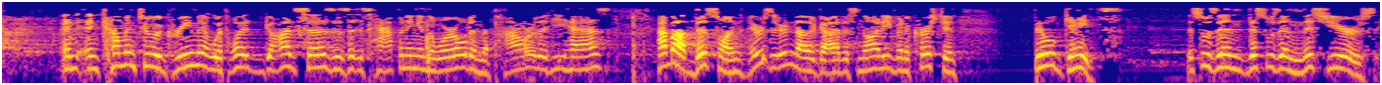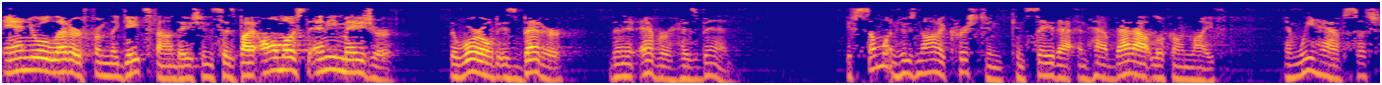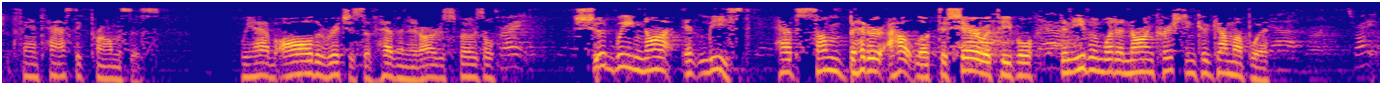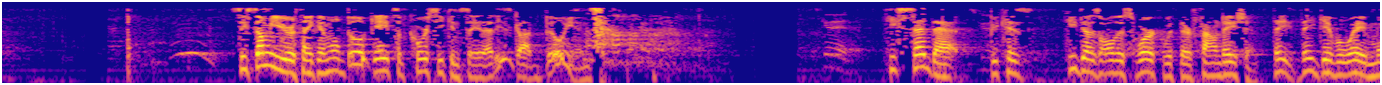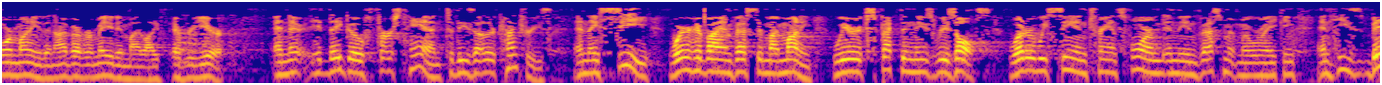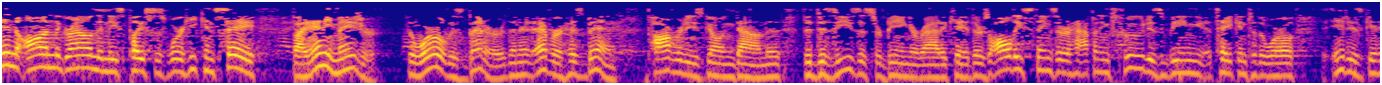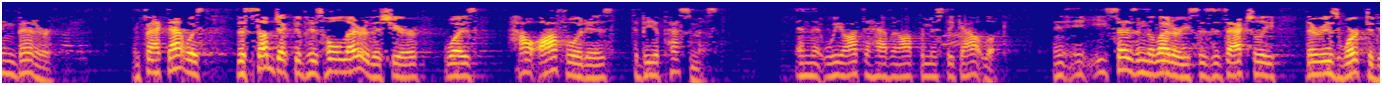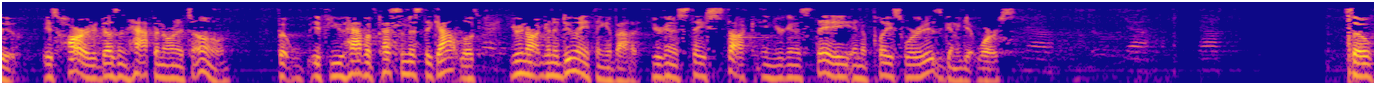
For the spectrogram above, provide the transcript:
and, and come into agreement with what God says is, is happening in the world and the power that He has. How about this one? Here's, here's another guy that's not even a Christian Bill Gates. This was, in, this was in this year's annual letter from the Gates Foundation. It says, By almost any measure, the world is better than it ever has been. If someone who's not a Christian can say that and have that outlook on life, and we have such fantastic promises, we have all the riches of heaven at our disposal. Right. Should we not at least have some better outlook to share with people than even what a non Christian could come up with? That's right. See, some of you are thinking, well, Bill Gates, of course he can say that. He's got billions. He said that because he does all this work with their foundation. They, they give away more money than I've ever made in my life every year. And they go firsthand to these other countries and they see where have I invested my money? We are expecting these results. What are we seeing transformed in the investment we're making? And he's been on the ground in these places where he can say, by any measure, the world is better than it ever has been. Poverty is going down. The, the diseases are being eradicated. There's all these things that are happening. Food is being taken to the world. It is getting better. In fact, that was the subject of his whole letter this year was how awful it is to be a pessimist and that we ought to have an optimistic outlook. And he says in the letter, he says it's actually, there is work to do. It's hard. It doesn't happen on its own. But if you have a pessimistic outlook, you're not going to do anything about it. You're going to stay stuck and you're going to stay in a place where it is going to get worse. So,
